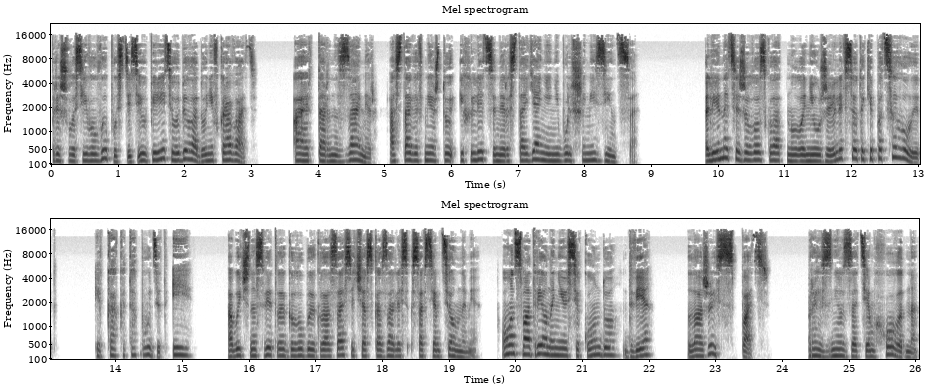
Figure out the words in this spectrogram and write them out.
Пришлось его выпустить и упереть обе ладони в кровать. Айртарн замер, оставив между их лицами расстояние не больше мизинца. Лина тяжело сглотнула. Неужели все-таки поцелует? И как это будет? И... Обычно светлые голубые глаза сейчас казались совсем темными. Он смотрел на нее секунду, две. «Ложись спать», – произнес затем холодно,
